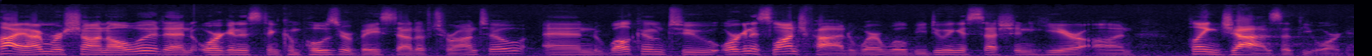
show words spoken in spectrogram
Hi, I'm Rashaan Allwood, an organist and composer based out of Toronto, and welcome to Organist Launchpad, where we'll be doing a session here on playing jazz at the organ.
